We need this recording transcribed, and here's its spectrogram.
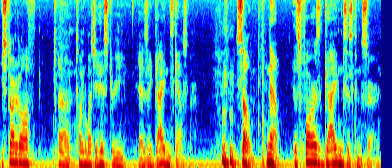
you started off uh, talking about your history as a guidance counselor. so now, as far as guidance is concerned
